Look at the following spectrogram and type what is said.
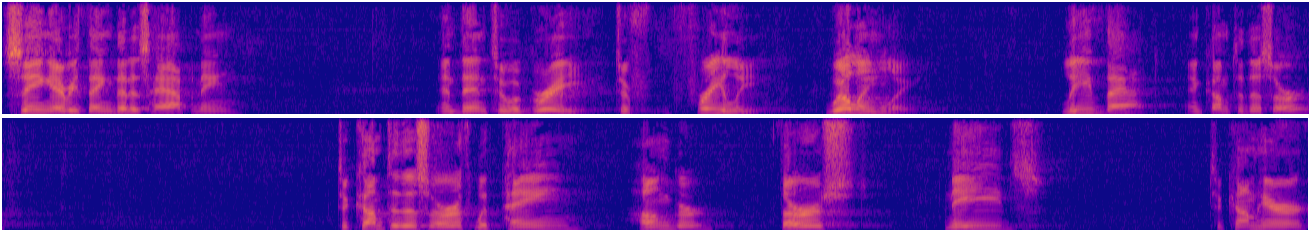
seeing everything that is happening, and then to agree, to freely, willingly leave that and come to this earth? To come to this earth with pain, hunger, thirst, needs, to come here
